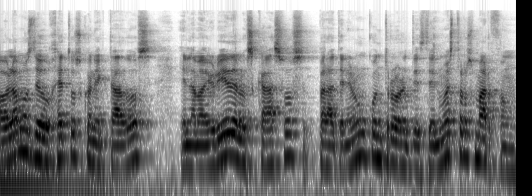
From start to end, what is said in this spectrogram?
hablamos de objetos conectados, en la mayoría de los casos, para tener un control desde nuestro smartphone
